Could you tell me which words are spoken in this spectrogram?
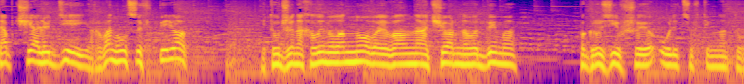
топча людей, рванулся вперед, и тут же нахлынула новая волна черного дыма, погрузившая улицу в темноту.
